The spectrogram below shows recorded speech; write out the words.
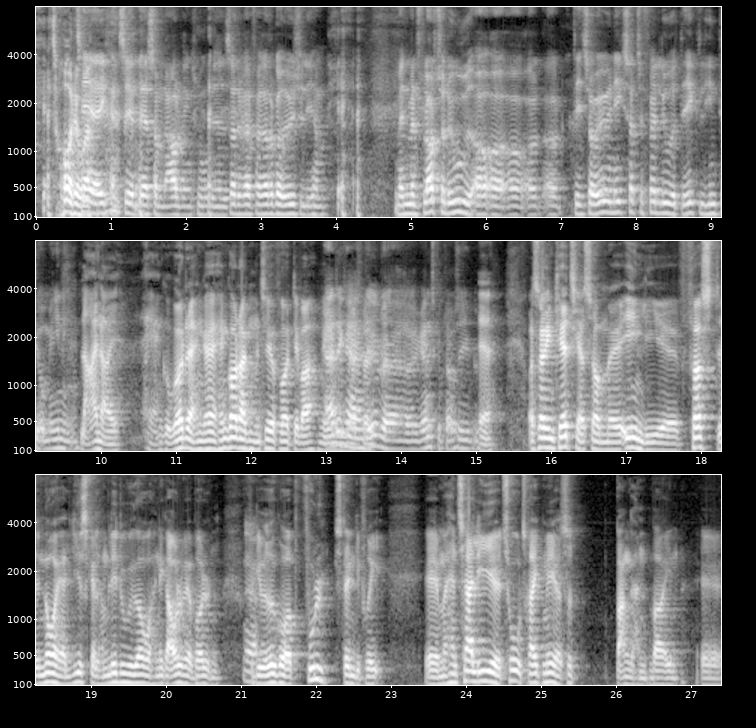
jeg tror, det til var... at ikke han ser det der som en afleveringsmulighed, så er det i hvert fald, så er der gået øsel i ham. Men, men flot så det ud, og, og, og, og, og det så øen ikke så tilfældigt ud, at det ikke lignede, det var meningen. Nej, nej. Ja, han kunne godt, han han kan godt argumentere for, at det var Ja, meningen det kan han. Det vil være ganske plausibelt. Ja. Og så en Ketcher, som øh, egentlig øh, først øh, når jeg lige skal ham lidt ud over, han ikke afleverer bolden. Ja. Fordi Ødegaard er fuldstændig fri. Øh, men han tager lige øh, to træk mere, og så banker han den bare ind. Øh,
